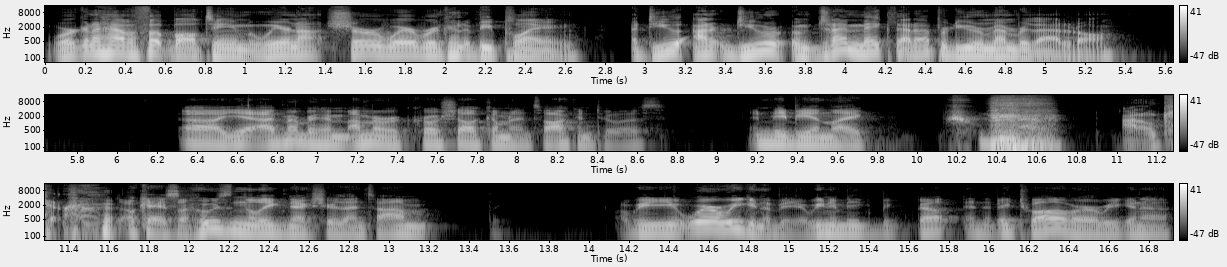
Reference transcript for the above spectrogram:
we're going to have a football team, and we're not sure where we're going to be playing. Uh, Do you, do you, did I make that up or do you remember that at all? Uh, yeah, I remember him. I remember Kroeschell coming and talking to us, and me being like, I don't care. "Okay, so who's in the league next year then, Tom? Are we? Where are we going to be? Are we going to be big belt in the Big Twelve, or are we going to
